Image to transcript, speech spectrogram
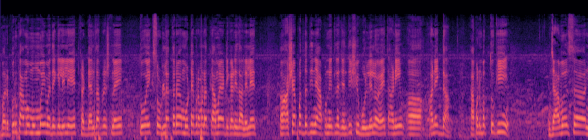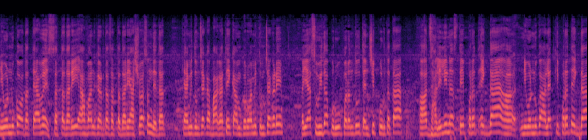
भरपूर कामं मुंबईमध्ये केलेली आहेत. खड्ड्यांचा प्रश्न आहे. तो एक सोडला तर मोठ्या प्रमाणात कामं या ठिकाणी झालेले आहेत. अ, अशा पद्धतीने आपण इथल्या जनतेशी बोललेलो आहेत. आणि अ, अनेकदा आपण बघतो की ज्यावेळेस निवडणुका होतात त्यावेळेस सत्ताधारी आव्हान करतात सत्ताधारी आश्वासन देतात की आम्ही तुमच्या का भागातही काम करू. आम्ही तुमच्याकडे या सुविधा पुरवू परंतु त्यांची पूर्तता झालेली नसते. परत एकदा निवडणुका आल्यात की परत एकदा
